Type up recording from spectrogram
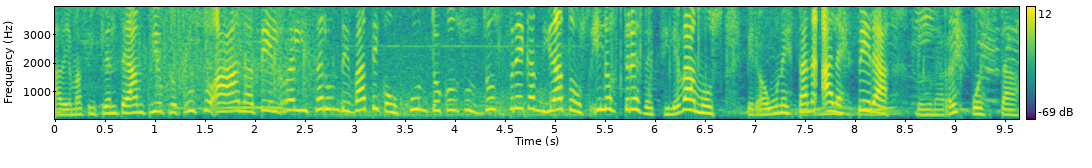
Además, el Frente Amplio propuso a Anatel realizar un debate conjunto con sus dos precandidatos y los tres de Chile Vamos, pero aún están a la espera de una respuesta.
